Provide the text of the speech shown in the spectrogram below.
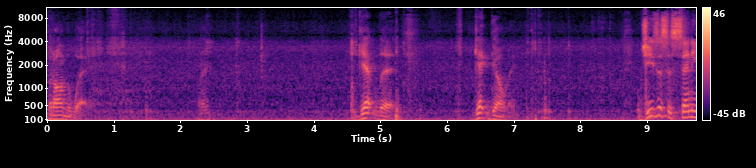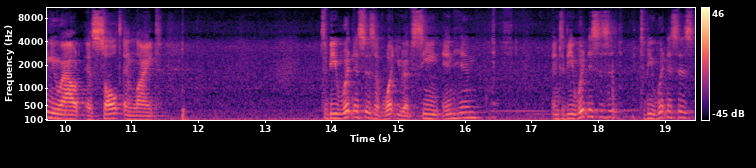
but on the way. Get lit. Get going. Jesus is sending you out as salt and light to be witnesses of what you have seen in him and to be witnesses to be witnesses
